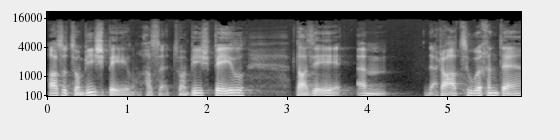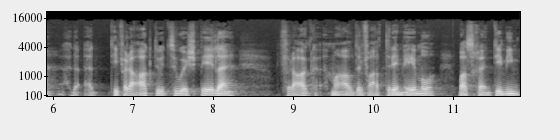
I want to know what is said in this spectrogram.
Also zum Beispiel, also zum Beispiel dass ich ähm, Ratsuchenden äh, die Frage zuspielen, frag mal der Vater im Himmel, was könnte ich meinem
